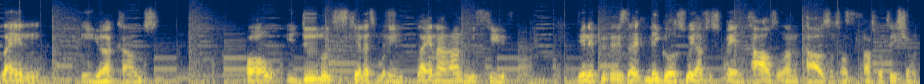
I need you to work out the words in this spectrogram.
lying in your account, or you do notice careless money lying around with you. In a place like Lagos, where you have to spend thousands and thousands on transportation,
